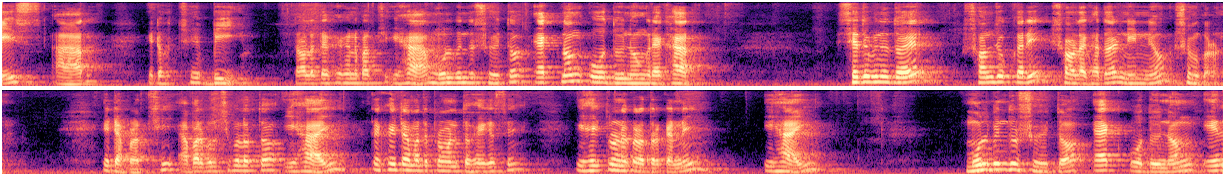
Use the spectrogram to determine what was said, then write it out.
এইচ আর এটা হচ্ছে বি। তাহলে দেখো এখানে পাচ্ছি, ইহা মূলবিন্দুর সহিত এক নং ও দুই নং রেখার সেতুবিন্দু দ্বয়ের সংযোগকারী সরলেখা দ্বয়ের নির্ণয় সমীকরণ। এটা পাচ্ছি, আবার বলছি বলতো, ইহাই, দেখো এটা আমাদের প্রমাণিত হয়ে গেছে, ইহাই তুলনা করার দরকার নেই, ইহাই মূলবিন্দুর সহিত এক ও দুই নং এর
